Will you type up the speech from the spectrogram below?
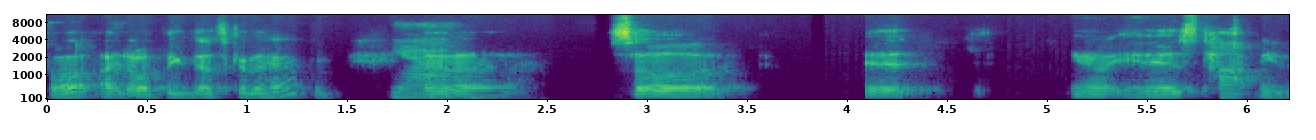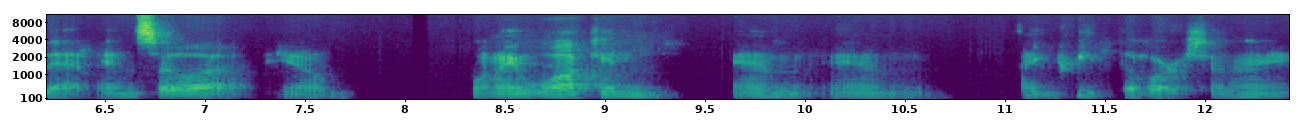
well, I don't think that's going to happen. Yeah. And, uh, so it, you know, it has taught me that, and so uh, you know, when I walk in and and I greet the horse and I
